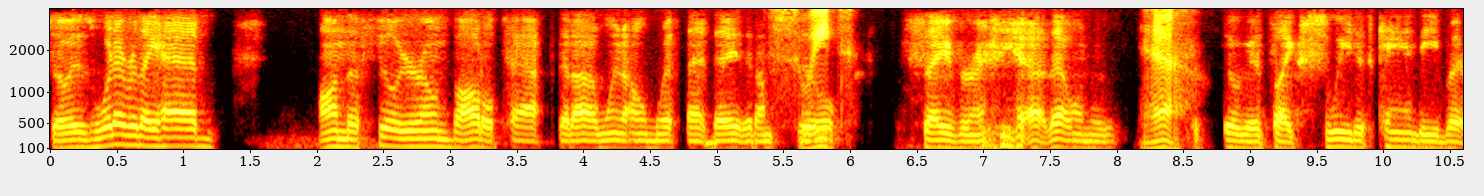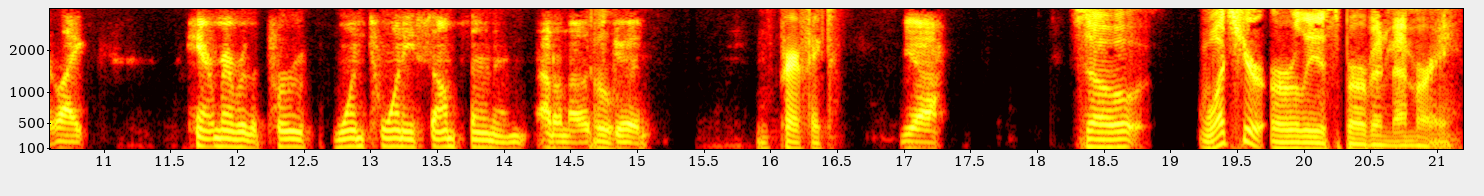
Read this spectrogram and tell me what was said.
So it was whatever they had on the fill your own bottle tap that I went home with that day that I'm still Sweet. savoring. Yeah, that one was Yeah. still good. It's like sweet as candy, but like can't remember the proof, 120 something, and I don't know. It's Ooh. good. Perfect. Yeah. So, what's your earliest bourbon memory?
